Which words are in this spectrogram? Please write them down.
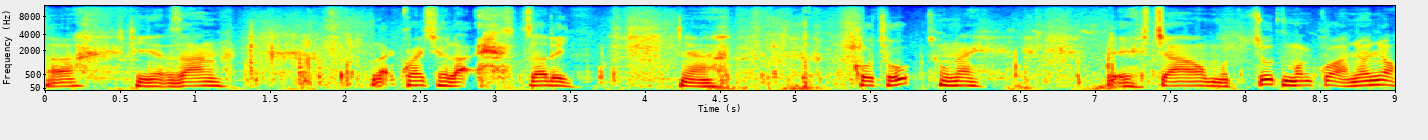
À, thì Giang lại quay trở lại gia đình nhà cô chú trong này để trao một chút món quà nho nhỏ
